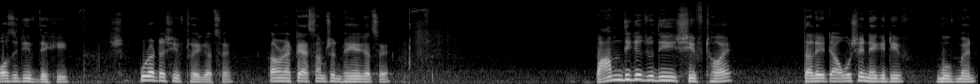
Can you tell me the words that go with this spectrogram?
পজিটিভ দেখি। পুরাটা শিফট হয়ে গেছে, কারণ একটা অ্যাসামশন ভেঙে গেছে। বাম দিকে যদি শিফট হয়, তাহলে এটা অবশ্যই নেগেটিভ মুভমেন্ট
